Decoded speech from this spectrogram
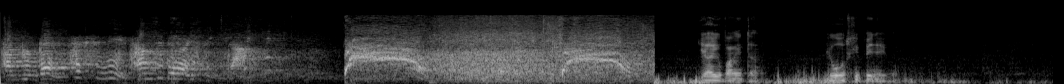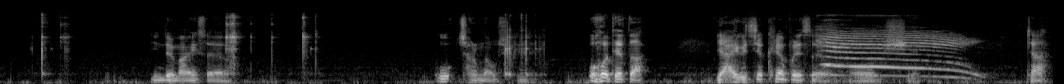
확신이 감지되어 있습니다. 야 이거 망했다. 이거 어떻게 빼냐 이거. 님들 망했어요. 오 잘못 나오고 싶은데. 오 됐다. 야 이거 진짜 큰일 날 뻔했어요. 오 씨. 자,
